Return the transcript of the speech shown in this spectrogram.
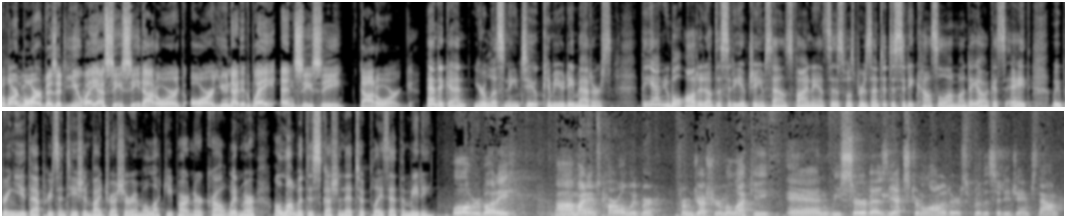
To learn more, visit uascc.org or unitedwayncc.org. And again, you're listening to Community Matters. The annual audit of the City of Jamestown's finances was presented to City Council on Monday, August 8th. We bring you that presentation by Drescher and Malecki partner Carl Widmer, along with discussion that took place at the meeting. Hello, everybody. Uh, my name is Carl Widmer from Drescher Malecki, and we serve as the external auditors for the City of Jamestown.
